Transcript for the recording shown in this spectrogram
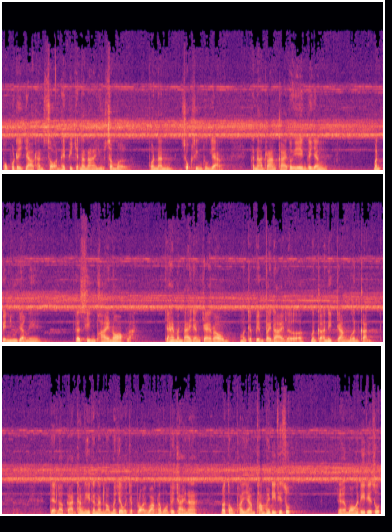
พระพุทธเจ้าท่านสอนให้พิจารณาอยู่เสมอ เพราะนั้นทุกสิ่งทุกอย่าง ขนาดร่างกายตัวเองก็ยัง มันเป็นอยู่อย่างนี้ แล้วสิ่งภายนอกล่ะ จะให้มันได้อย่างใจเรา มันจะเป็นไปได้เหรอ มันก็อนิจจังเหมือนกัน แต่ละการทางนี้ทางนั้นเราไม่ใช่ว่าจะปล่อยวางทั้งหมดไปใช่นะ เราต้องพยายามทำให้ดีที่สุดมองให้ดีที่สุด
